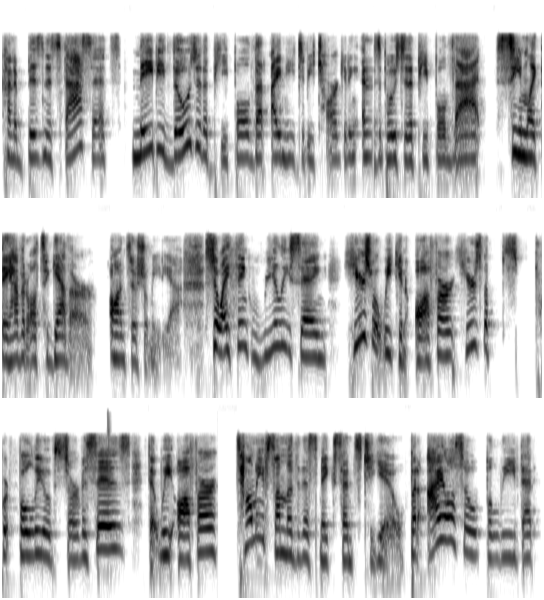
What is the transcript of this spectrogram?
kind of business facets. Maybe those are the people that I need to be targeting as opposed to the people that seem like they have it all together on social media. So I think really saying, here's what we can offer. Here's the portfolio of services that we offer. Tell me if some of this makes sense to you. But I also believe that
